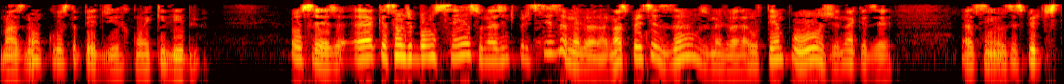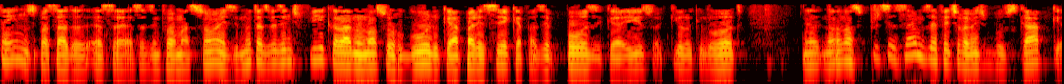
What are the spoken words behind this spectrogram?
mas não custa pedir com equilíbrio. Ou seja, é questão de bom senso, né? A gente precisa melhorar, nós precisamos melhorar. O tempo urge, né? Quer dizer, assim, os espíritos têm nos passado essa, essas informações e muitas vezes a gente fica lá no nosso orgulho, quer aparecer, quer fazer pose, quer isso, aquilo, aquilo outro. Né? Nós precisamos efetivamente buscar, porque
